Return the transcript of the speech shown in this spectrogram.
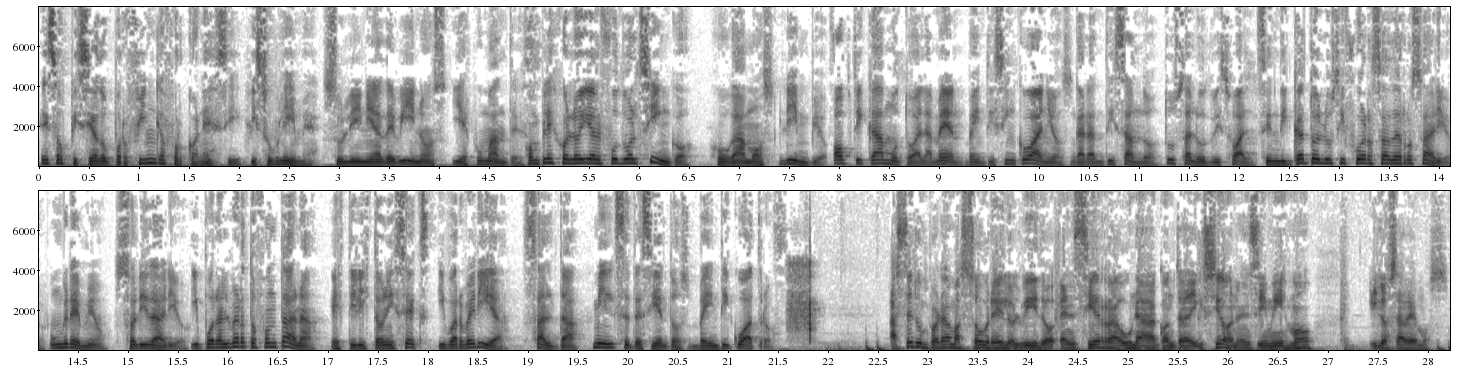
es auspiciado por Finga Forconesi y Sublime, su línea de vinos y espumantes. Complejo Loyal Fútbol 5. Jugamos limpio. Óptica Mutual Amén. 25 años garantizando tu salud visual. Sindicato Luz y Fuerza de Rosario. Un gremio solidario. Y por Alberto Fontana, estilista unisex y barbería. Salta 1724. Hacer un programa sobre el olvido encierra una contradicción en sí mismo y lo sabemos.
